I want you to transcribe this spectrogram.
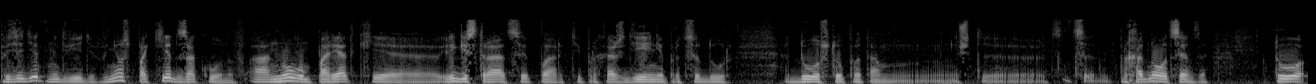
президент Медведев внес пакет законов о новом порядке э, регистрации партии, прохождения процедур, доступа, там, значит, э, проходного ценза, то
